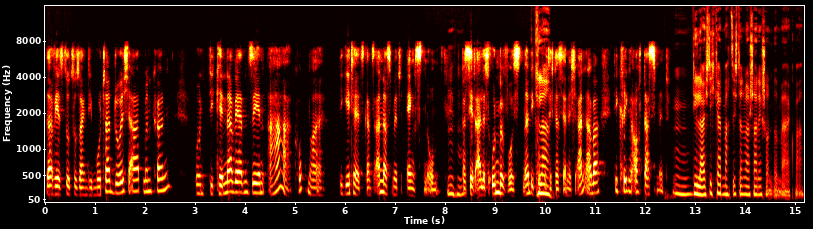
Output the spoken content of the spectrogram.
Da wir jetzt sozusagen die Mutter durchatmen können und die Kinder werden sehen, ah, guck mal, die geht ja jetzt ganz anders mit Ängsten um. Mhm. Passiert alles unbewusst, ne? Die gucken Klar. sich das ja nicht an, aber die kriegen auch das mit. Mhm. Die Leichtigkeit macht sich dann wahrscheinlich schon bemerkbar.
